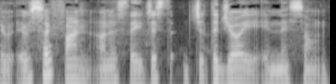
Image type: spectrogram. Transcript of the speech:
It, it was so fun, honestly. Just j- the joy in this song.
